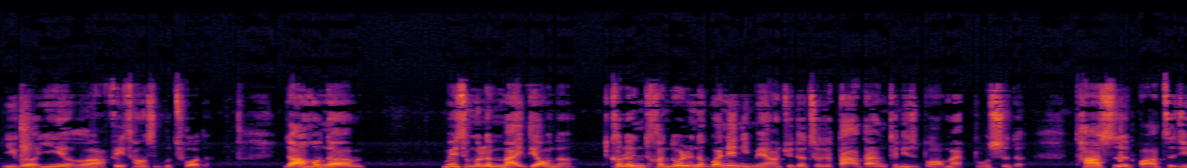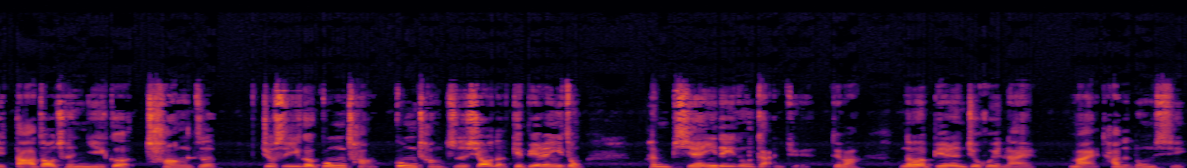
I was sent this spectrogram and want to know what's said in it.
一个营业额啊，非常是不错的。然后呢，为什么能卖掉呢？可能很多人的观念里面啊，觉得这个大单肯定是不好卖，不是的，他是把自己打造成一个厂子。就是一个工厂，工厂直销的，给别人一种很便宜的一种感觉，对吧？那么别人就会来买他的东西。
